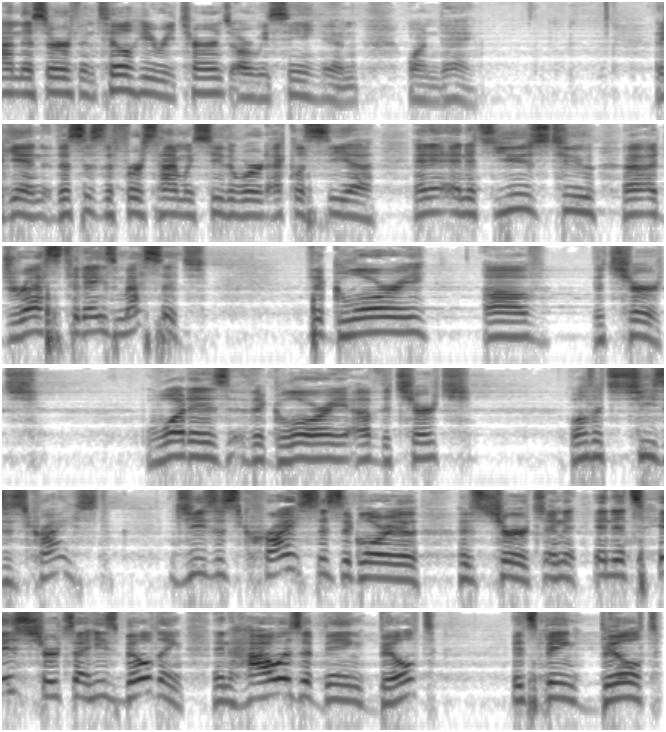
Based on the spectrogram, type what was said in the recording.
on this earth until he returns or we see him one day. Again, this is the first time we see the word ecclesia, and, and it's used to uh, address today's message the glory of the church. What is the glory of the church? Well, it's Jesus Christ. Jesus Christ is the glory of his church, and, and it's his church that he's building. And how is it being built? It's being built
